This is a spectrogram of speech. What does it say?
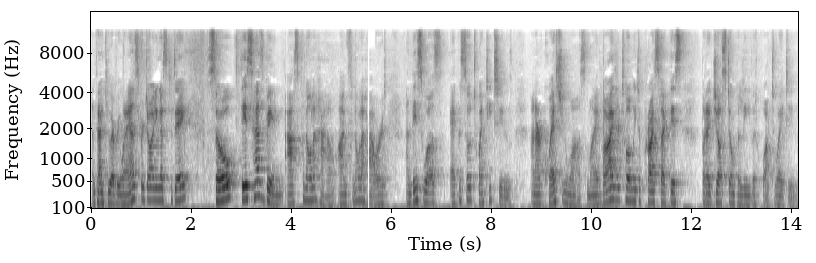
and thank you everyone else for joining us today. So, this has been Ask Finola How. I'm Finola Howard, and this was episode 22 and our question was My advisor told me to price like this, but I just don't believe it. What do I do?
